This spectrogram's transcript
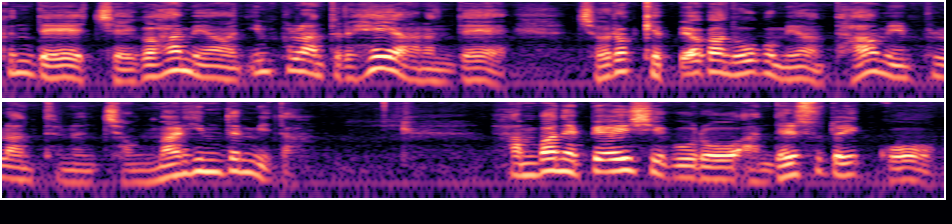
근데 제거하면 임플란트를 해야 하는데 저렇게 뼈가 녹으면 다음 임플란트는 정말 힘듭니다. 한 번에 뼈 이식으로 안 될 수도 있고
